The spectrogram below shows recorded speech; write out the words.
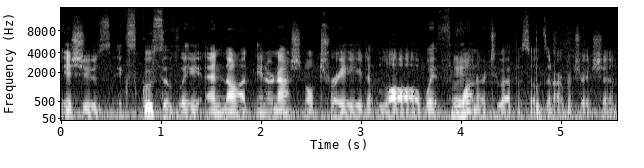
issues exclusively and not international trade law with Yeah. one or two episodes in arbitration.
